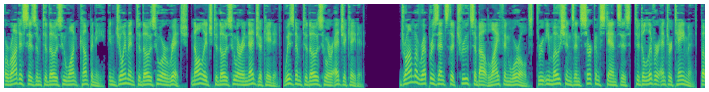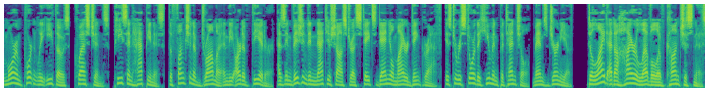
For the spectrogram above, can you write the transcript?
eroticism to those who want company, enjoyment to those who are rich, knowledge to those who are uneducated, wisdom to those who are educated. Drama represents the truths about life and worlds, through emotions and circumstances, to deliver entertainment, but more importantly ethos, questions, peace and happiness. The function of drama and the art of theatre, as envisioned in Natyashastra states Daniel Meyer Dinkgraf, is to restore the human potential, man's journey of delight at a higher level of consciousness,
